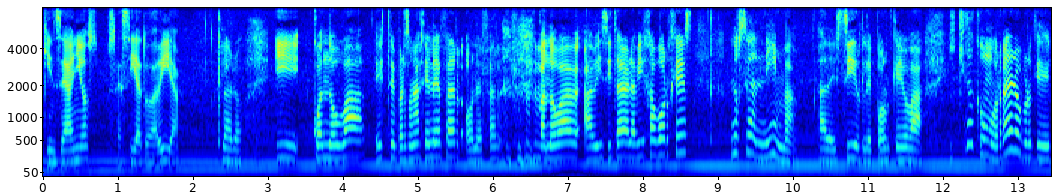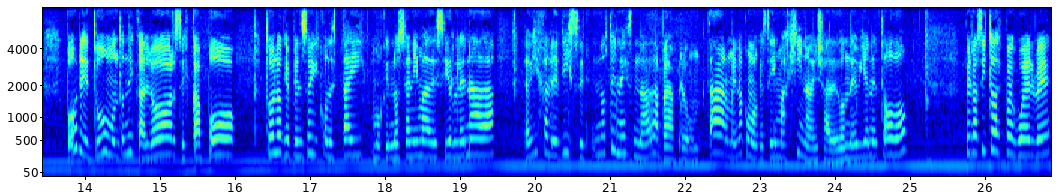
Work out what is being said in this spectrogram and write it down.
15 años se hacía todavía. Claro. Y cuando va este personaje Nefer, o Nefer, cuando va a visitar a la vieja Borges, no se anima a decirle por qué va. Y queda como raro porque, pobre, tuvo un montón de calor, se escapó, todo lo que pensó y cuando está ahí como que no se anima a decirle nada, la vieja le dice, no tenés nada para preguntarme, ¿no? Como que se imagina ella de dónde viene todo, pero así todo después vuelve,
